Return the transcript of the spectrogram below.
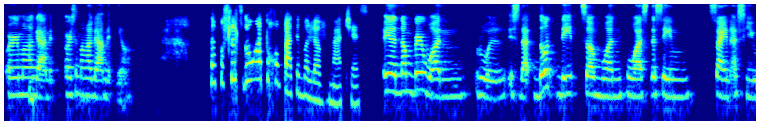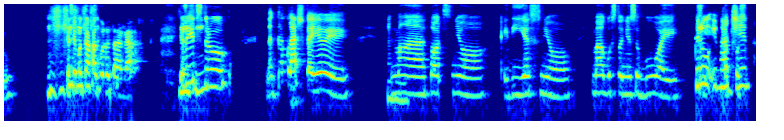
or mga gamit or sa mga gamit nyo. Tapos, let's go nga to compatible love matches. Ayun, number one rule is that don't date someone who has the same sign as you. Kasi magkakagulo talaga. Kasi mm-hmm. it's true. Nagka-clash kayo eh. Mm-hmm. Mga thoughts nyo, ideas nyo, mga gusto nyo sa buhay. Pero Kasi, imagine, tapos,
